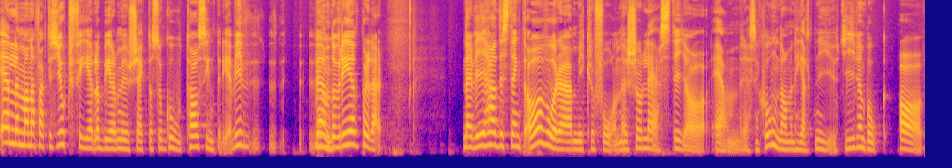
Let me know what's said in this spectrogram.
Eller man har faktiskt gjort fel och ber om ursäkt och så godtas inte det. Vi vände och vred på det där. När vi hade stängt av våra mikrofoner så läste jag en recension av en helt nyutgiven bok av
